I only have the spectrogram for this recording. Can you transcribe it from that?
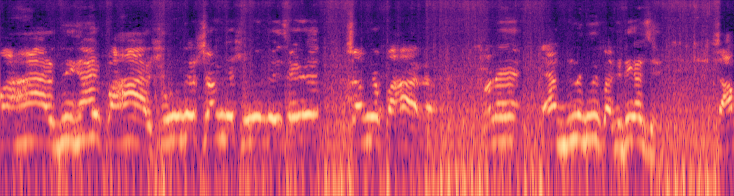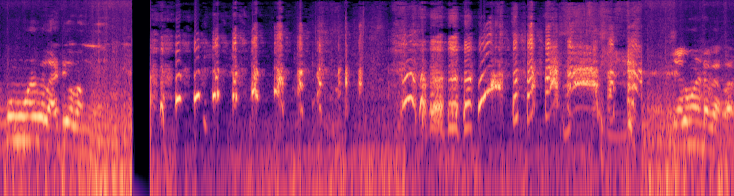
পাহাড় দীঘায় পাহাড় সমুদ্রের সঙ্গে সমুদ্র এই সাইডে সঙ্গে পাহাড়। মানে এক দুই পাখি ঠিক আছে? সাপও মরবে লাঠিও ভাঙবে সেরকম একটা ব্যাপার।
